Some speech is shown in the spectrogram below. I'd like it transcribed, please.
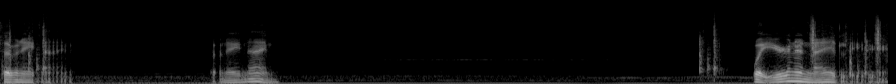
789. 789. Wait, you're an annihilator.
